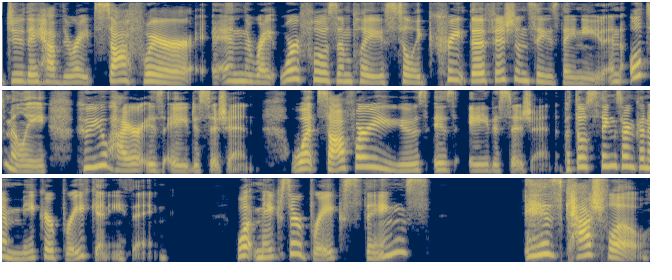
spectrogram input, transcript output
do they have the right software and the right workflows in place to like create the efficiencies they need. And ultimately who you hire is a decision. What software you use is a decision. But those things aren't going to make or break anything. What makes or breaks things is cash flow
